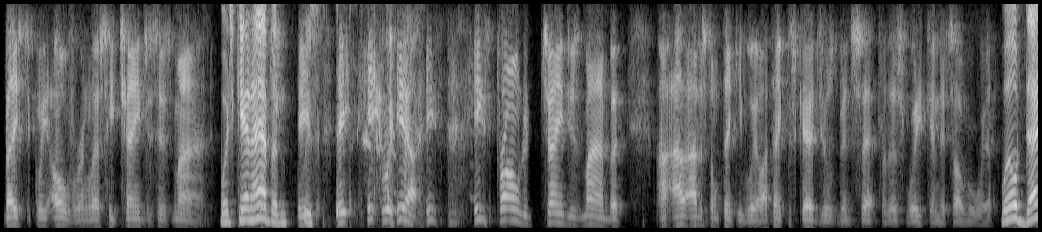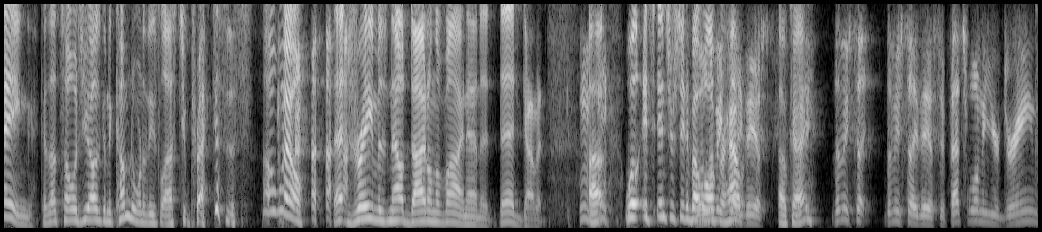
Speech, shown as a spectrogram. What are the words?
basically over unless he changes his mind. Which can happen. He's, he, he, yeah, he's he's prone to change his mind, but I, I just don't think he will. I think the schedule's been set for this week and it's over with. Well, dang, because I told you I was going to come to one of these last two practices. Oh well, that dream has now died on the vine, hasn't it? Dead gummit. Uh, well, it's interesting about well, Walker Howard. This. Okay. Let me, let me say let me say this: if that's one of your dreams,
